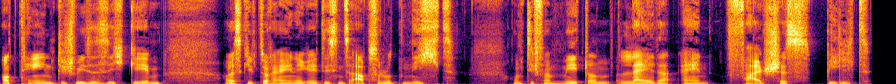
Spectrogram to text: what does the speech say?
authentisch, wie sie sich geben, aber es gibt auch einige, die sind es absolut nicht. Und die vermitteln leider ein falsches Bild.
